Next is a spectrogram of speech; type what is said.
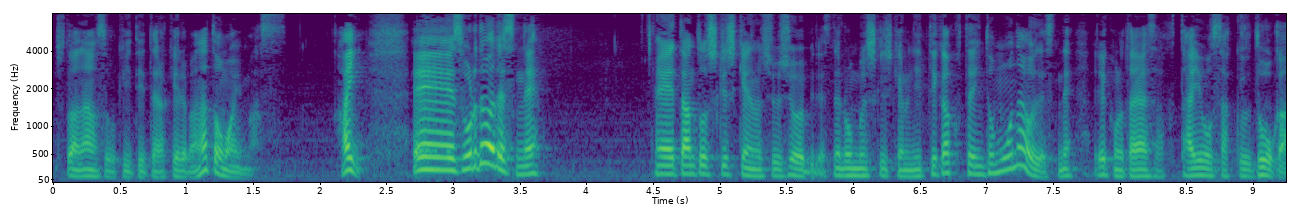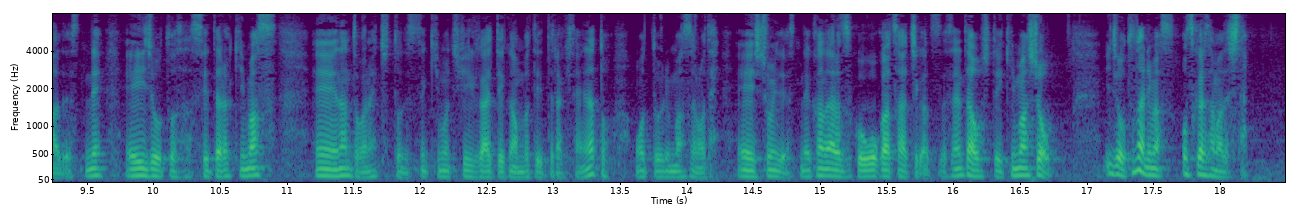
ちょっとアナウンスを聞いていただければなと思います。はい、えー、それではですねえー、担当式試験の終了日ですね、論文式試験の日程確定に伴うですね、レクの対応策対応策動画はですね、えー、以上とさせていただきます。えー、なんとかね、ちょっとですね、気持ち切り替えて頑張っていただきたいなと思っておりますので、えー、一緒にですね、必ずこう5月8月ですね、倒していきましょう。以上となります。お疲れ様でした。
